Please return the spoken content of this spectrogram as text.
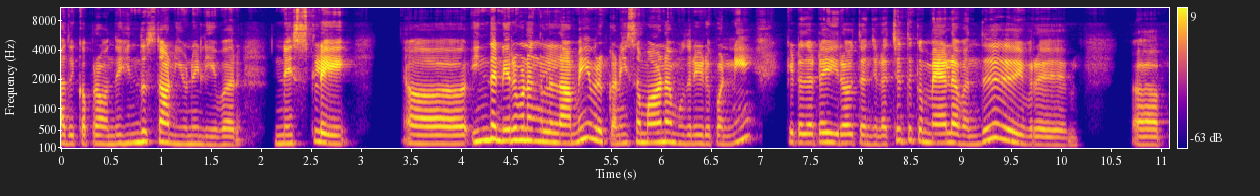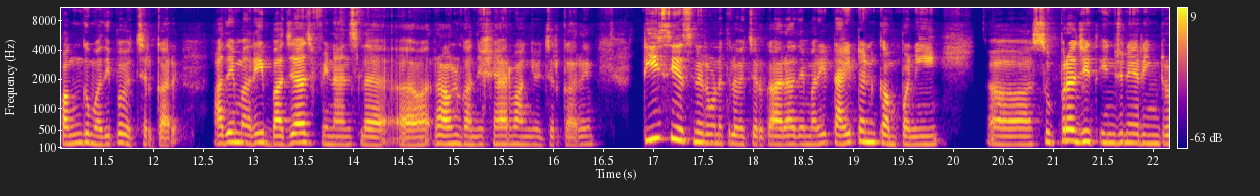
அதுக்கப்புறம் வந்து ஹிந்துஸ்தான் யூனிலீவர், நெஸ்ட்லே இந்த நிறுவனங்கள் எல்லாமே இவர் கணிசமான முதலீடு பண்ணி, கிட்டத்தட்ட இருபத்தஞ்சு லட்சத்துக்கு மேலே வந்து இவர் பங்கு மதிப்பு வச்சுருக்காரு அதே மாதிரி பஜாஜ் ஃபினான்ஸில் ராகுல் காந்தி ஷேர் வாங்கி வச்சுருக்காரு டிசிஎஸ் நிறுவனத்தில் வச்சுருக்காரு அதே மாதிரி டைட்டன் கம்பெனி, சுப்ரஜித் இன்ஜினியரிங்ன்ற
